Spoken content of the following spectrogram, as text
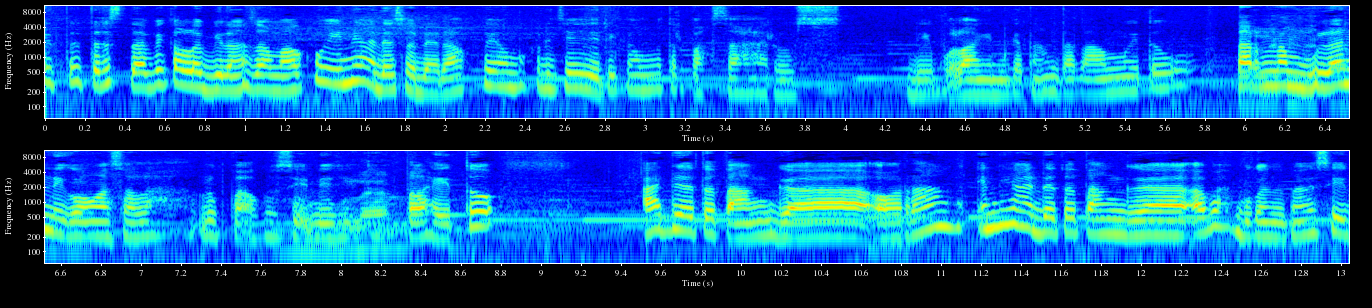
gitu. Terus tapi kalau bilang sama aku ini ada saudaraku yang bekerja jadi kamu terpaksa harus dipulangin ke tante kamu itu. Ntar enam bulan deh kalau nggak salah. Lupa aku sih di situ. setelah itu ada tetangga orang ini ada tetangga apa bukan tetangga sih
